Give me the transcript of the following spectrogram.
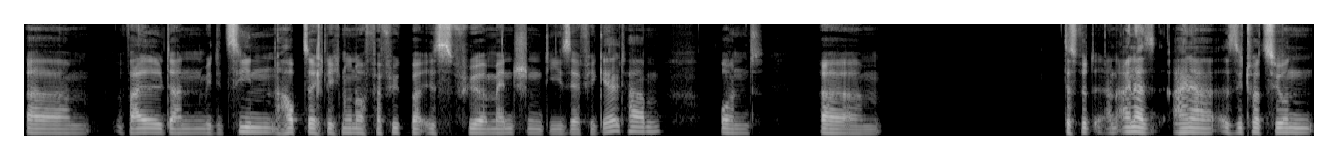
ähm, weil dann Medizin hauptsächlich nur noch verfügbar ist für Menschen, die sehr viel Geld haben und ähm, das wird an einer, einer Situation,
